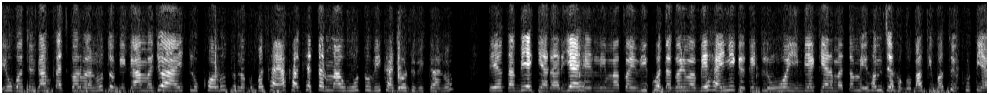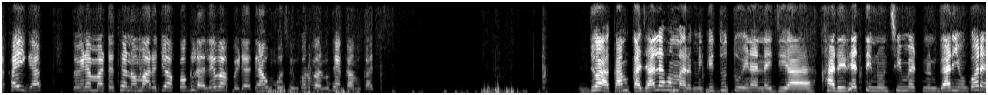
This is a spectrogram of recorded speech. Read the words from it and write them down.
એવું બધું કામકાજ કરવાનું હતું કે આમાં જો આ એટલું ખોડું હતું ને બધા આખા ખેતરમાં આવું મોટું વીઘા, દોઢ વીઘાનું. તે હતા બે ક્યારા રહ્યા એટલે એમાં કઈ વીખો તો ગણીમાં બેહાય નહીં કે કેટલું હોય. બે ક્યારામાં તમે સમજે શકો, બાકી બધું ખૂટિયા ખાઈ ગયા. તો એના માટે છે ને અમારે જો આ પગલા લેવા પડ્યા તે આવું બધું કરવાનું હે કામકાજ. જો આ કામકાજ હાલે અમારે, મેં કીધું તું એના ને જે આ ખારી રેતીનું સિમેન્ટનું ગાડીયું કરે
